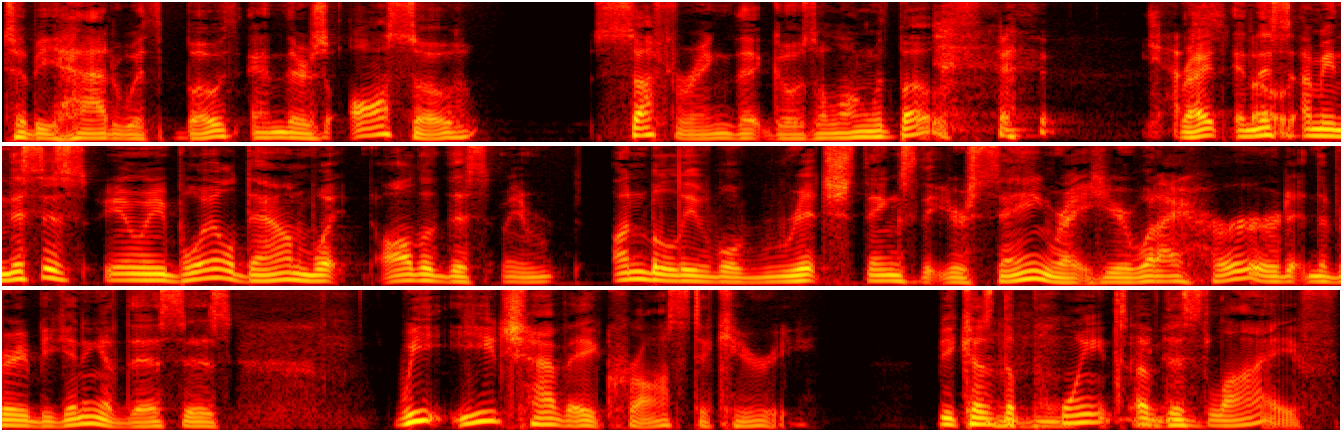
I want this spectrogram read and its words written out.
to be had with both, and there's also suffering that goes along with both. Yes, right? And this. I mean, this is you know when you boil down what all of this, I mean, unbelievable rich things that you're saying right here. What I heard in the very beginning of this is we each have a cross to carry because the mm-hmm. point of this life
